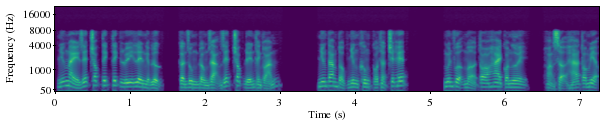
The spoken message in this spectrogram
Những này giết chóc tích tích lũy lên nghiệp lực, cần dùng đồng dạng giết chóc đến thanh toán. Nhưng tam tộc nhưng không có thật chết hết. Nguyên vượng mở to hai con ngươi, hoảng sợ há to miệng.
